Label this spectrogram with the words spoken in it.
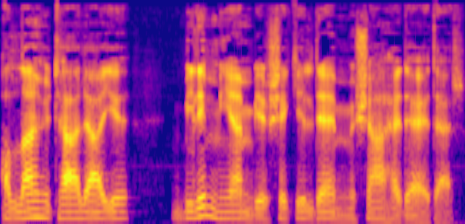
Allahü Teala'yı bilinmeyen bir şekilde müşahede eder.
